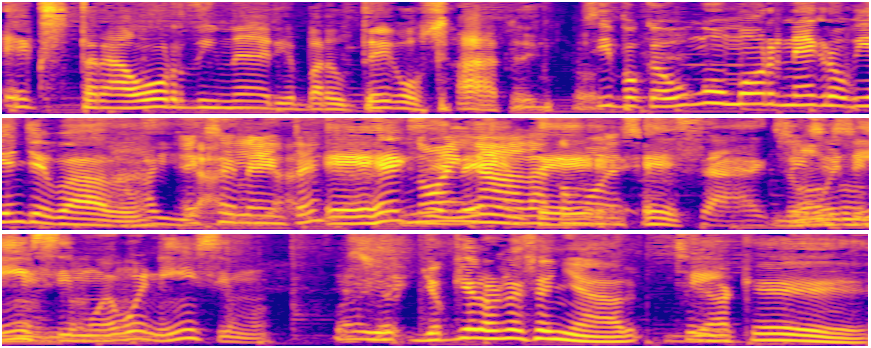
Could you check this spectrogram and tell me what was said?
extraordinario para usted gozar. ¿no? Sí, porque un humor negro bien llevado. Ay, ay, Excelente. ay. Es excelente. No hay nada como eso. Exacto. No, no, no, buenísimo, no, no, es buenísimo. Bueno, yo, yo quiero reseñar, Sí. ya que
